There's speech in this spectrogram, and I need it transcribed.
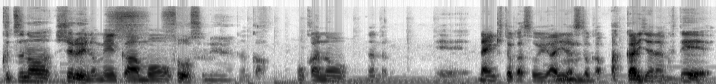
靴の種類のメーカーも、そうですね。なんか他の、なんだろう、えーナイキとかそういうアディダスとかばっかりじゃなくて、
